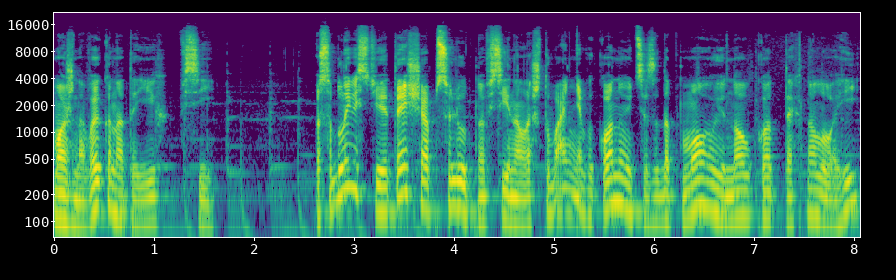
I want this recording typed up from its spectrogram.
можна виконати їх всі. Особливістю є те, що абсолютно всі налаштування виконуються за допомогою ноу-код технологій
